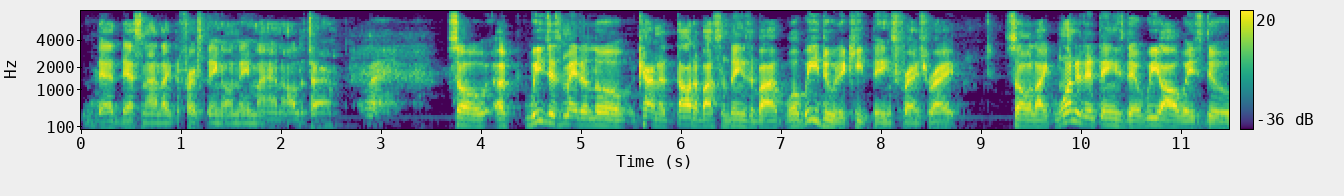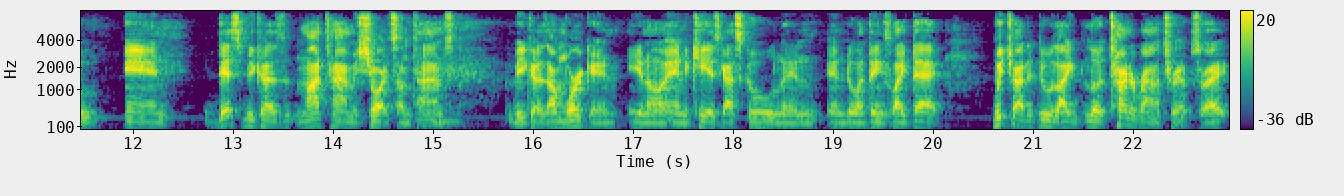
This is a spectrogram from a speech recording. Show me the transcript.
That that's not like the first thing on their mind all the time. Right. So uh, we just made a little kind of thought about some things about what we do to keep things fresh, right? So like one of the things that we always do, and this because my time is short sometimes because I'm working, you know, and the kids got school and and doing things like that. We try to do like little turnaround trips, right?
